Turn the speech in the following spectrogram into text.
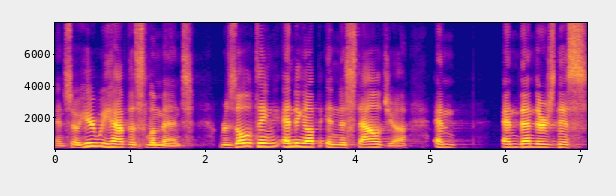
And so here we have this lament resulting, ending up in nostalgia, and, and then there's this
